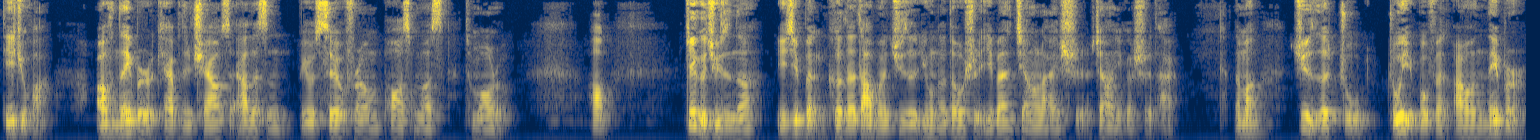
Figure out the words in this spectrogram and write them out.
第一句话，Our neighbor Captain Charles Ellison will sail from Portsmouth tomorrow。好，这个句子呢，以及本课的大部分句子用的都是一般将来时这样一个时态。那么句子的主主语部分，our neighbor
